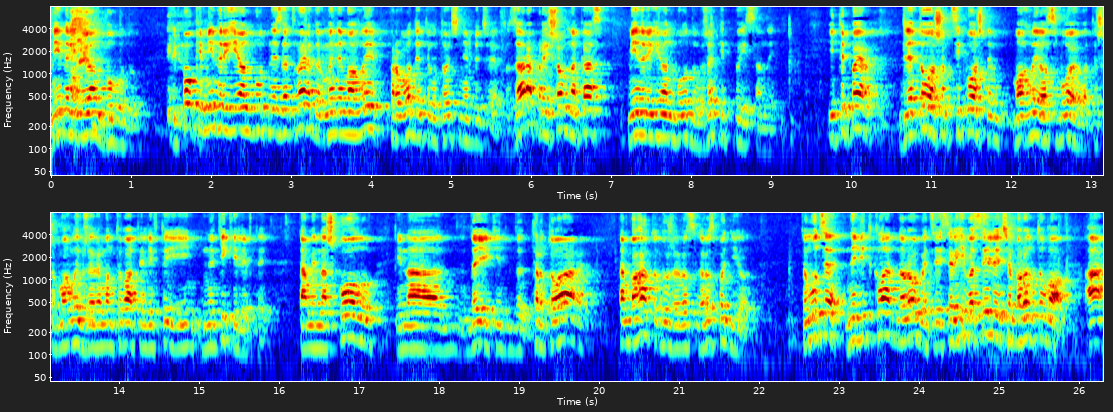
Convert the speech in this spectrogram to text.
Мінрегіонбуду. І поки Мінрегіонбуд не затвердив, ми не могли проводити уточнення бюджету. Зараз прийшов наказ Мінрегіонбуду, вже підписаний. І тепер для того, щоб ці кошти могли освоювати, щоб могли вже ремонтувати ліфти, і не тільки ліфти, там і на школу, і на деякі тротуари, там багато дуже розподілено. Тому це невідкладно робиться, і Сергій Васильович обґрунтував. А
